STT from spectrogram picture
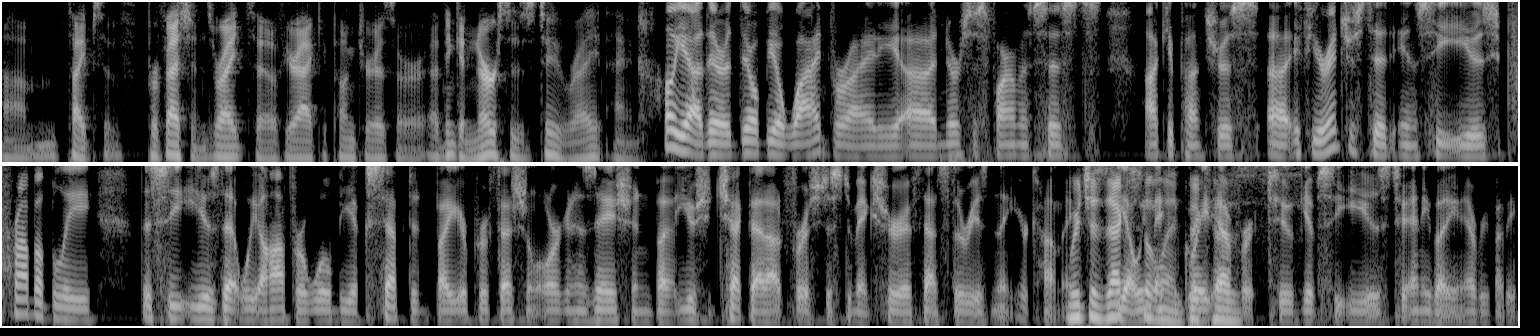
um, types of professions, right? So if you're acupuncturist or I think in nurses too, right? I oh yeah, there there'll be a wide variety: uh, nurses, pharmacists, acupuncturists. Uh, if you're interested in CEUs, probably the CEUs that we offer will be accepted by your professional organization, but you should check that out first just to make sure if that's the reason that you're coming. Which is excellent. Yeah, we make a great because... effort to give CEUs to anybody and everybody.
